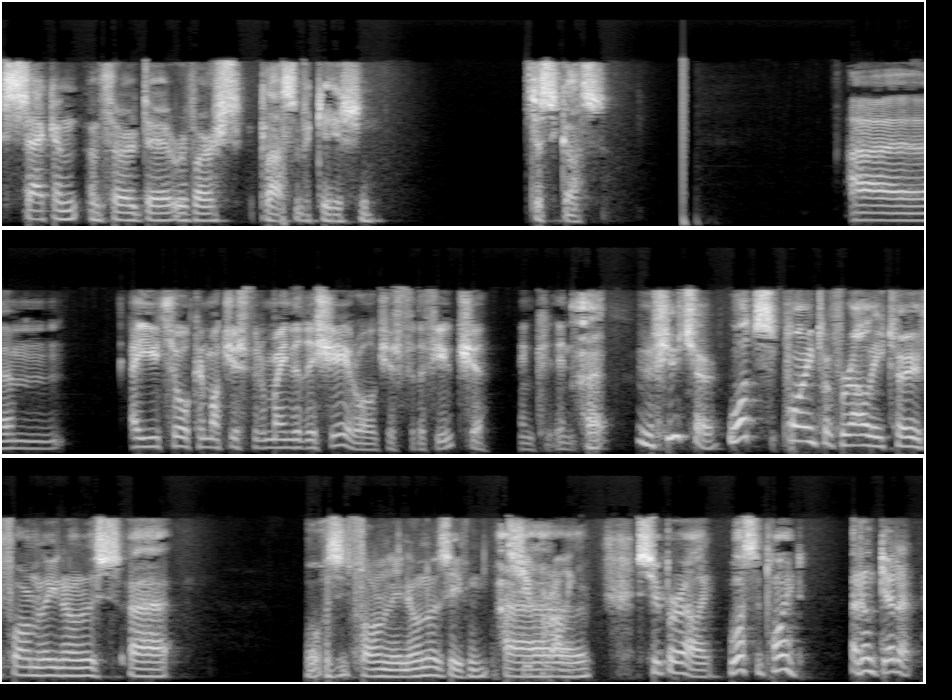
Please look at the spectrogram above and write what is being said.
second and third day reverse classification. Discuss. Um, are you talking about just for the remainder of this year or just for the future? In, in, uh, the future, what's the point of Rally 2, formerly known as uh, what was it formerly known as even? Super Rally. Uh, Super Rally. What's the point? I don't get it.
